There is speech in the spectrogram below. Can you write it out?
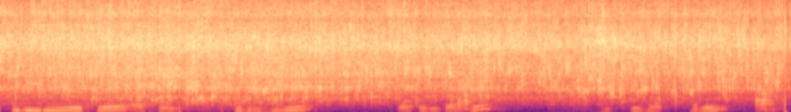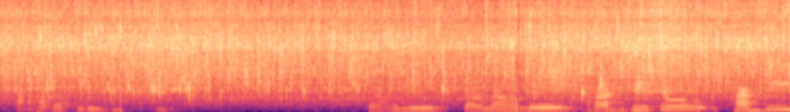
ছুরি নিয়ে এসে, এখন ছুরি দিয়ে পটলটাকে একটু মাঝখানে ফাঁকা করে দিচ্ছি। তাহলে তা না হলে ফাটবে তো, ফাটবেই,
